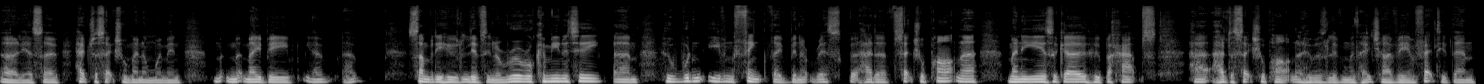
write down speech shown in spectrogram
earlier. So heterosexual men and women, m- maybe you know uh, somebody who lives in a rural community um, who wouldn't even think they've been at risk but had a sexual partner many years ago who perhaps ha- had a sexual partner who was living with HIV, infected them,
